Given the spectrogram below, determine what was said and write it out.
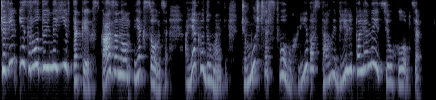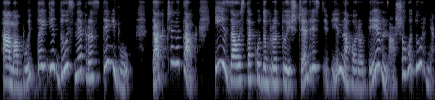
що він із роду й не їв таких, сказано, як сонце. А як ви думаєте, чому ж черствого хліба стали білі паляниці у хлопця? А мабуть, той дідусь непростий був, так чи не так? І за ось таку доброту і щедрість він нагородив нашого дурня.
